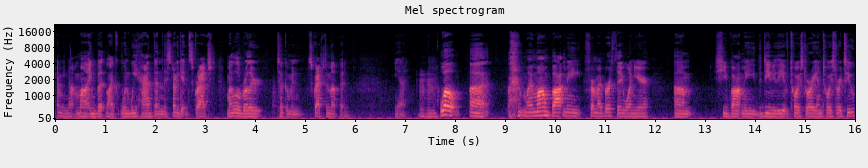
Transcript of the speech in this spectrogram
I mean, not mine, but like when we had them, they started getting scratched. My little brother took them and scratched them up, and yeah. hmm Well, uh, my mom bought me for my birthday one year. Um, she bought me the DVD of Toy Story and Toy Story Two,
